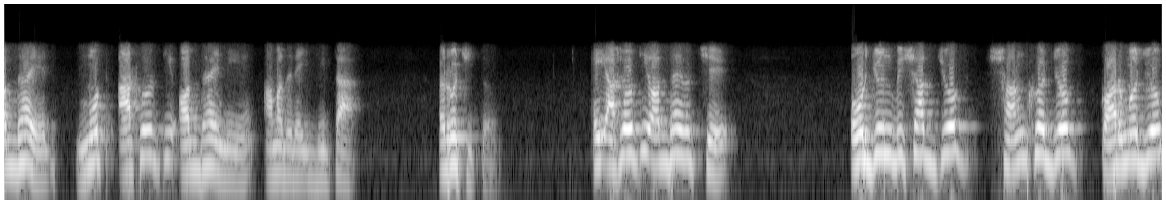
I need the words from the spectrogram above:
অধ্যায়ের মোট আঠেরোটি অধ্যায় নিয়ে আমাদের এই গীতা রচিত। এই আঠেরোটি অধ্যায় হচ্ছে অর্জুন বিষাদ যোগ, সাংখ্য যোগ কর্মযোগ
